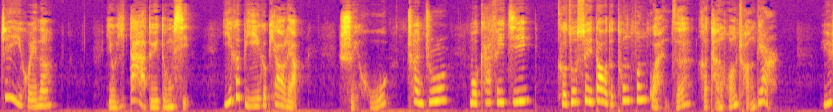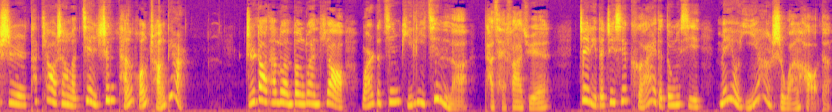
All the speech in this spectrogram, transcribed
这一回呢，有一大堆东西，一个比一个漂亮：水壶、串珠、磨咖啡机、可做隧道的通风管子和弹簧床垫儿。于是他跳上了健身弹簧床垫儿，直到他乱蹦乱跳，玩的筋疲力尽了，他才发觉这里的这些可爱的东西没有一样是完好的。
